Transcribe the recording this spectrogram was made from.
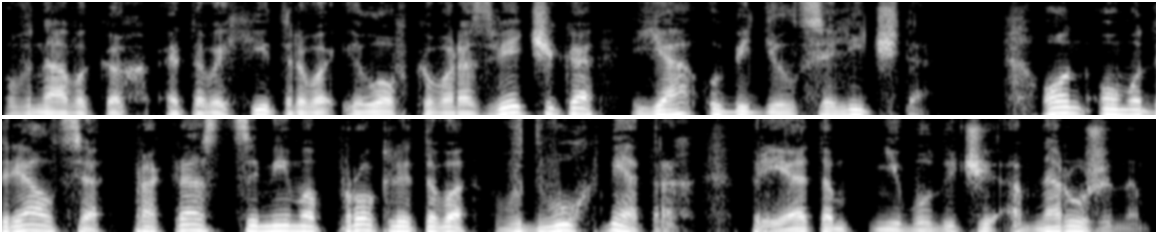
В навыках этого хитрого и ловкого разведчика я убедился лично. Он умудрялся прокрасться мимо проклятого в двух метрах, при этом не будучи обнаруженным.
